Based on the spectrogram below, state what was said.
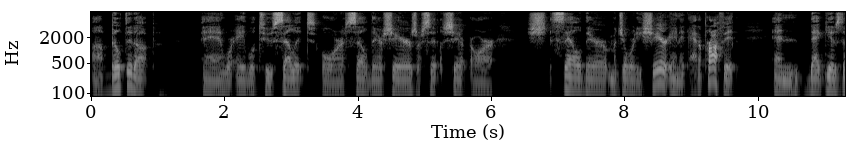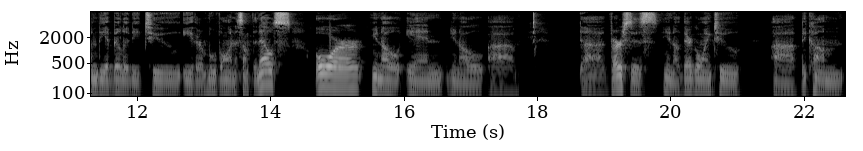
uh, built it up, and were able to sell it or sell their shares or share or sh- sell their majority share in it at a profit, and that gives them the ability to either move on to something else or you know in you know uh, uh Verzuz you know they're going to uh, become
